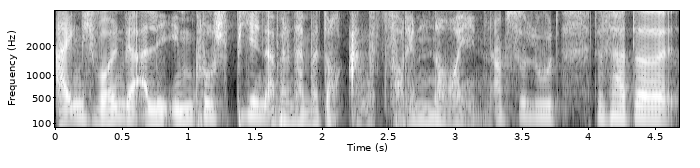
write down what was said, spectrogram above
eigentlich wollen wir alle Impro spielen, aber dann haben wir doch Angst vor dem Neuen. Absolut. Das hatte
